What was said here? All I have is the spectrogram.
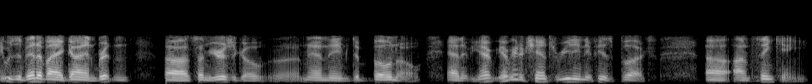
it was invented by a guy in Britain uh, some years ago, uh, a man named De Bono. And if you ever, you ever get a chance reading of his books uh, on thinking,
